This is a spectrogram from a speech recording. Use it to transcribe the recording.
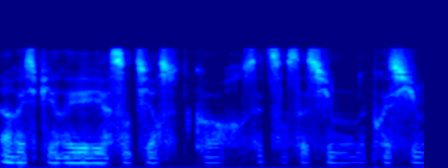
À respirer à sentir ce corps, cette sensation de pression.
